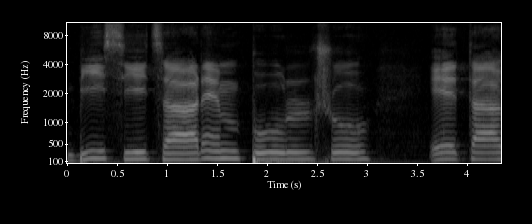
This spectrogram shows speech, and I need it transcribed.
bizitzaren pulsu, eta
